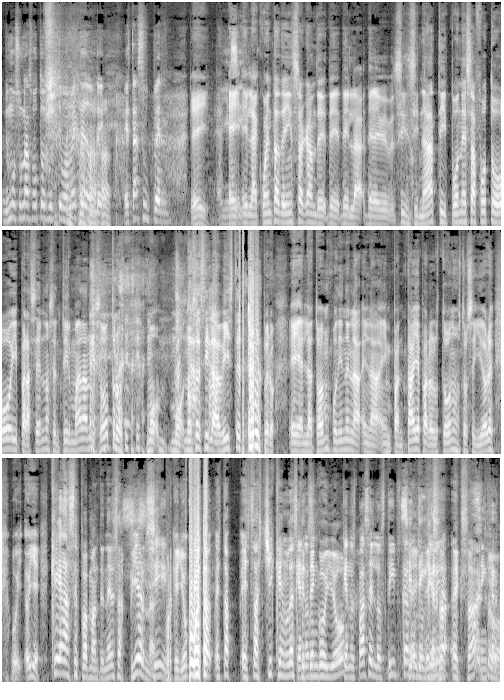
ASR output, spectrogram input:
vimos unas fotos últimamente donde está súper... Ey, La cuenta de Instagram de, de, la, de Cincinnati pone esa foto hoy para hacernos sentir mal a nosotros. no sé si la viste tú, pero eh, la estamos poniendo en, la, en, la, en pantalla para todos nuestros seguidores. Oye, ¿qué haces para mantener esas piernas? Porque yo con esta, esta, estas chickenless que, tengo yo... Que nos pasen los tips, sí, Exacto.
